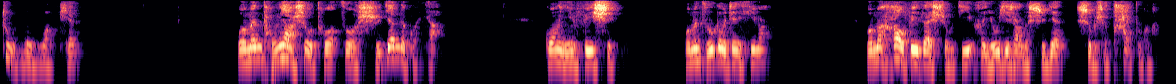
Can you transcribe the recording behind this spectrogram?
注目望天。我们同样受托做时间的管家，光阴飞逝，我们足够珍惜吗？我们耗费在手机和游戏上的时间是不是太多了？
